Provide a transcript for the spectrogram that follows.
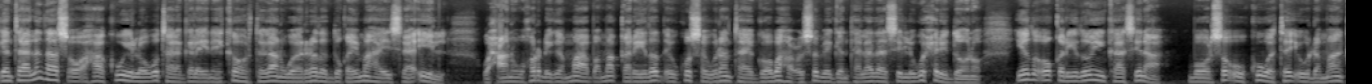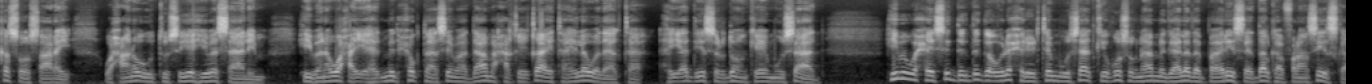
Gantaaladaas oo ahaa kuwii loogu talagalay inay ka hortagaan weerarada duqeymaha israa'iil waxaanuu hordhiga maab ama qariidad ay ku sawiran tahay goobaha cusub ee gantaaladaasi lagu xiri doono iyada oo qariidooyinkaasina boorso uu ku watay uu dhammaan ka soo saaray waxaana uu tusiyey hibe saalim. Hibana waxay ahayd mid xogtaasi maadaama xaqiiqo ay tahay la wadaagta hay'addii sirdoonka ee muusaad hiba waxay si deg dega ula xiriirtay muusaadkii ku sugnaa magaalada baariis ee dalka faransiiska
